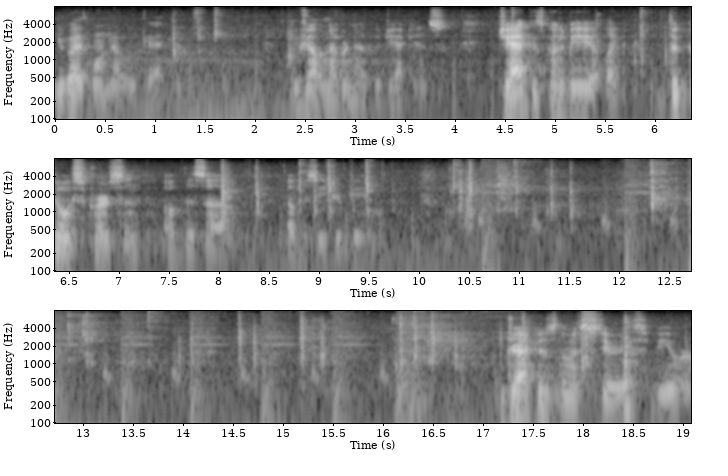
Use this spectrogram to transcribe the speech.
You guys won't know who Jack is. You shall never know who Jack is. Jack is going to be like the ghost person of this uh of this YouTube channel. Jack is the mysterious viewer.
